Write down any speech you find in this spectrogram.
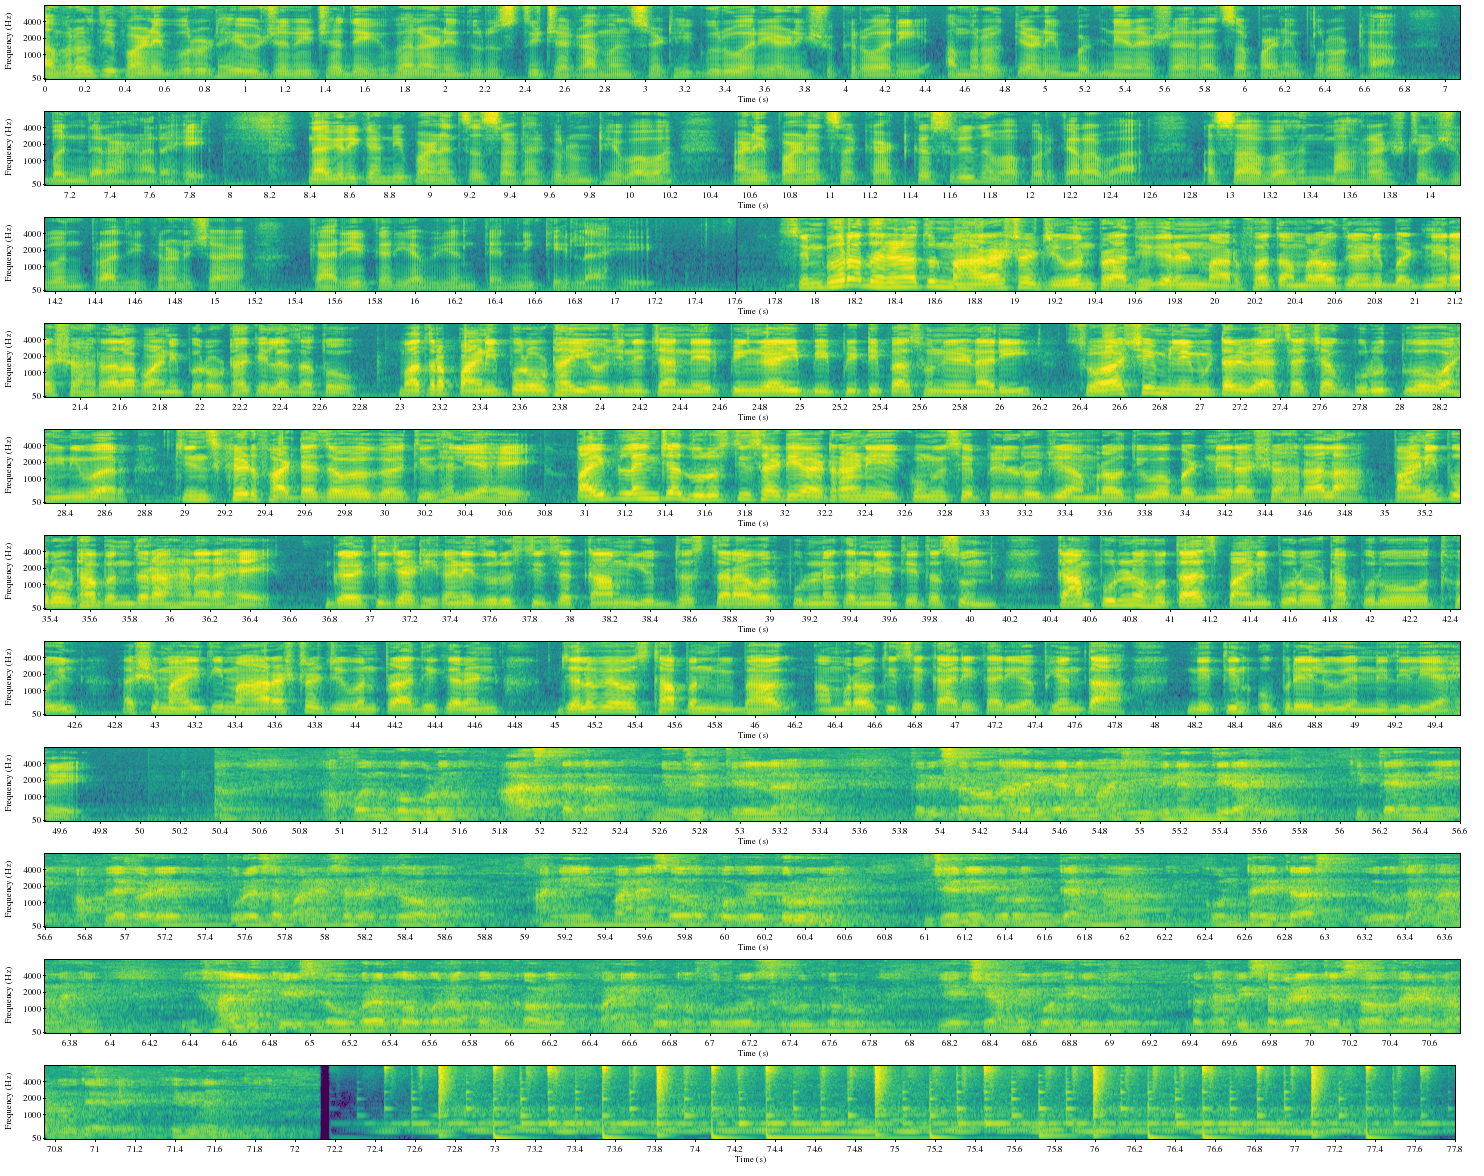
अमरावती पाणीपुरवठा योजनेच्या देखभाल आणि दुरुस्तीच्या कामांसाठी गुरुवारी आणि शुक्रवारी अमरावती आणि बडनेरा शहराचा पाणीपुरवठा बंद राहणार आहे. नागरिकांनी पाण्याचा साठा करून ठेवावा आणि पाण्याचा काटकसरीनं वापर करावा असं आवाहन महाराष्ट्र जीवन प्राधिकरणच्या कार्यकारी अभियंत्यांनी केलं आहे. सिंभोरा धरणातून महाराष्ट्र जीवन प्राधिकरण मार्फत अमरावती आणि बडनेरा शहराला पाणीपुरवठा केला जातो. मात्र पाणीपुरवठा योजनेच्या नेरपिंगळी बीपीटीपासून येणारी सोळाशे मिलीमीटर व्यासाच्या गुरुत्व वाहिनीवर चिंचखेड फाट्याजवळ गळती झाली आहे. पाईपलाईनच्या दुरुस्तीसाठी अठरा आणि एकोणीस एप्रिल रोजी अमरावती व बडनेरा शहराला पाणीपुरवठा बंद राहणार आहे. गळतीच्या ठिकाणी दुरुस्तीचं काम युद्धस्तरावर पूर्ण करण्यात येत असून काम पूर्ण होताच पाणीपुरवठा पूर्ववत होईल अशी माहिती महाराष्ट्र जीवन प्राधिकरण जलव्यवस्थापन विभाग अमरावतीचे कार्यकारी अभियंता नितीन उपरेलू यांनी दिली आहे. आपण वगळून आज त्याला नियोजित केलेलं आहे. तरी सर्व नागरिकांना माझी विनंती राहील की त्यांनी आपल्याकडे पुरेसा पाण्यासाठा ठेवावा आणि पाण्याचा अपव्यय करू नये. जेणेकरून त्यांना कोणताही त्रास जाणार नाही. हा लिकेज लवकरात लवकर आपण काढून पाणी पुरवठा पूर्वत सुरू करू याची आम्ही ग्वाही देतो. तथापि सगळ्यांचे सहकार्य लाभू द्यावे ही विनंती.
